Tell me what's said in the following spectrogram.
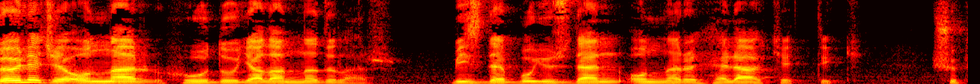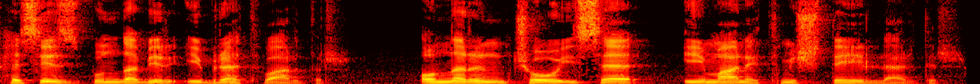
Böylece onlar Hud'u yalanladılar. Biz de bu yüzden onları helak ettik. Şüphesiz bunda bir ibret vardır. Onların çoğu ise iman etmiş değillerdir.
